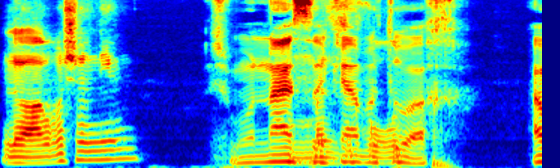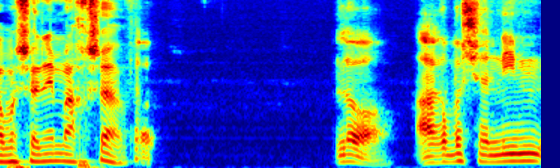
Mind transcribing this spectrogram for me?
לא ארבע שנים? 18 מה כן? בטוח. ארבע שנים מעכשיו. לא, ארבע שנים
